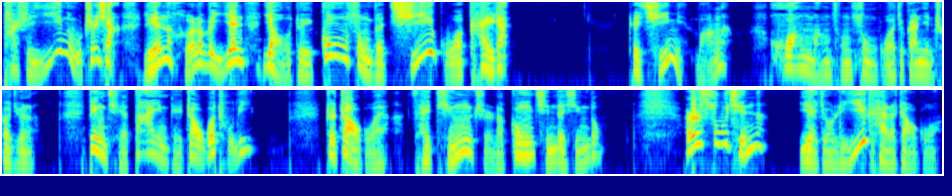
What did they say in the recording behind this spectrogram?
他是一怒之下联合了魏燕，要对攻宋的齐国开战。这齐闵王啊，慌忙从宋国就赶紧撤军了，并且答应给赵国土地，这赵国呀才停止了攻秦的行动。而苏秦呢，也就离开了赵国，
